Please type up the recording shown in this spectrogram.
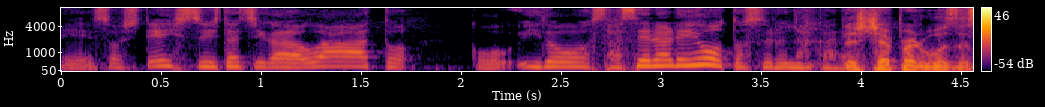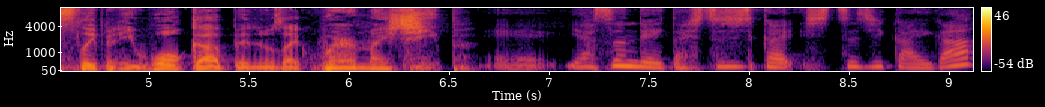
えーそして羊たちがわーっとこう移動させられようとする中で、休んでいた羊飼い,羊飼いが、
